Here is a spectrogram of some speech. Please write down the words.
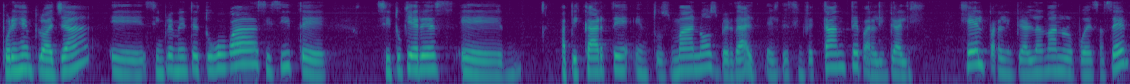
por ejemplo, allá eh, simplemente tú vas y sí, te, si tú quieres eh, aplicarte en tus manos, ¿verdad? El, el desinfectante para limpiar el gel, para limpiar las manos, lo puedes hacer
